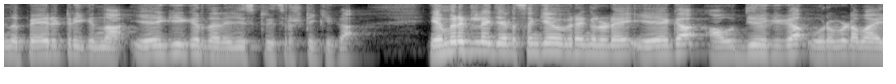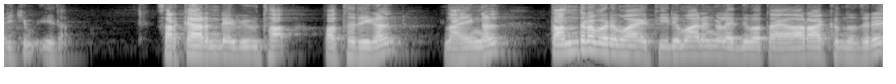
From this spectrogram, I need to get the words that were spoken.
എന്ന് പേരിട്ടിരിക്കുന്ന ഏകീകൃത രജിസ്ട്രി സൃഷ്ടിക്കുക. എമിറേറ്റിലെ ജനസംഖ്യാ വിവരങ്ങളുടെ ഏക ഔദ്യോഗിക ഉറവിടമായിരിക്കും ഇത്. സർക്കാരിന്റെ വിവിധ പദ്ധതികൾ നയങ്ങൾ തന്ത്രപരമായ തീരുമാനങ്ങൾ എന്നിവ തയ്യാറാക്കുന്നതിന്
